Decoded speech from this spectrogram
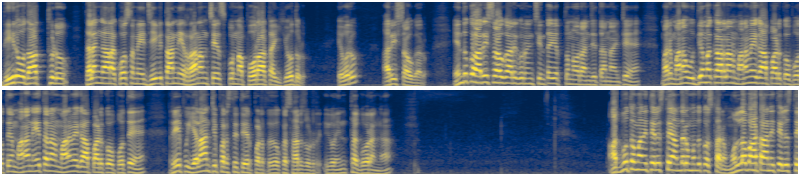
ధీరోదాత్తుడు తెలంగాణ కోసమే జీవితాన్ని రణం చేసుకున్న పోరాట యోధుడు. ఎవరు? హరీష్ రావు గారు. ఎందుకు హరీష్ రావు గారి గురించి ఇంత చెప్తున్నావు రంజిత్ అన్న అంటే మరి మన ఉద్యమకారులను మనమే కాపాడుకోకపోతే మన నేతలను మనమే కాపాడుకోకపోతే రేపు ఎలాంటి పరిస్థితి ఏర్పడుతుంది? ఒకసారి చూడరు. ఇగో ఇంత ఘోరంగా. అద్భుతం అని తెలిస్తే అందరూ ముందుకు వస్తారు ముళ్ళబాట అని తెలిస్తే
